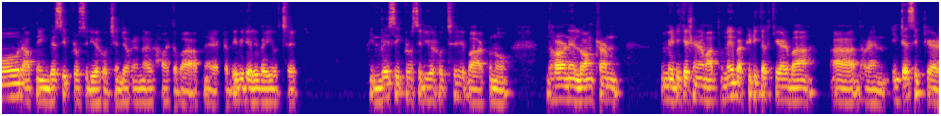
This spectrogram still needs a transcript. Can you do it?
মোর আপনি ইনভেসিভ প্রসিডিওর হচ্ছে যখন হয়তো বা আপনার একটা বেবি ডেলিভারি হচ্ছে ইনভেসিভ প্রসিডিওর হচ্ছে বা কোনো ধরনের লং টার্ম মেডিকেশনের মাধ্যমে বা ক্রিটিক্যাল কেয়ার বা ধরেন ইন্টেন্সিভ কেয়ার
